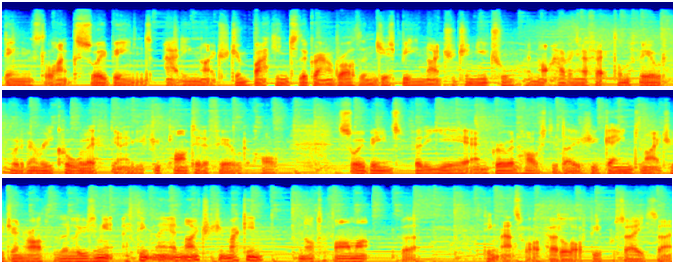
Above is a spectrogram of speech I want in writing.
things like soybeans adding nitrogen back into the ground rather than just being nitrogen neutral and not having an effect on the field. It would have been really cool if you know if you planted a field of soybeans for the year and grew and harvested those, you gained nitrogen rather than losing it. I think they had nitrogen back in, not a farmer, but I think that's what I've heard a lot of people say. So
